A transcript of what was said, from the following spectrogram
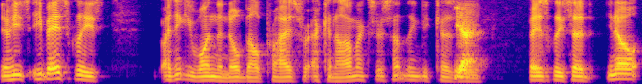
you know he's he basically i think he won the nobel prize for economics or something because yeah. he basically said you know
